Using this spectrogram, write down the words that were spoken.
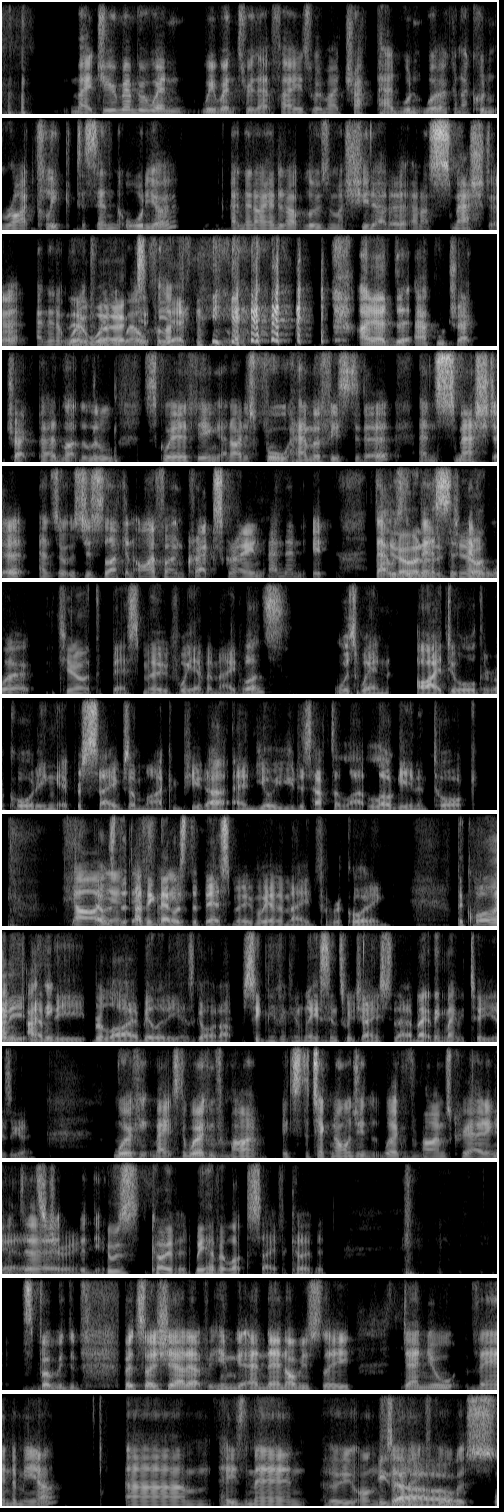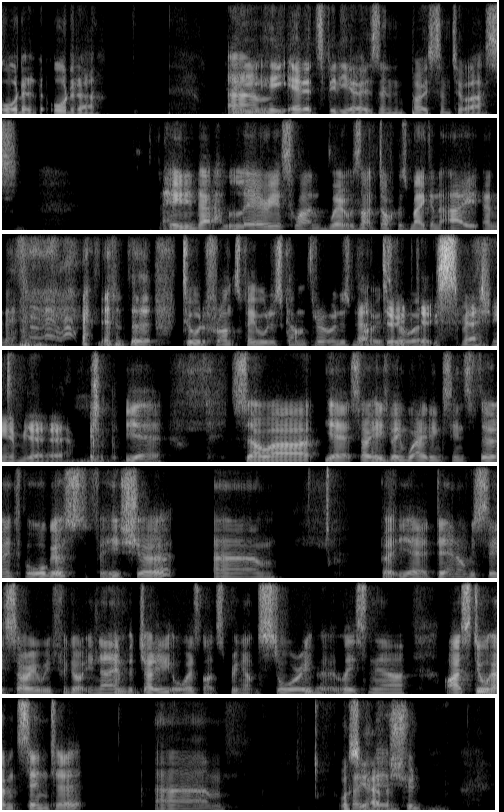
mate. Do you remember when we went through that phase where my trackpad wouldn't work and I couldn't right click to send the audio? And then I ended up losing my shit at it and I smashed it and then it Then it worked really well for like I had the Apple track trackpad, like the little square thing, and I just full hammer fisted it and smashed it. And so it was just like an iPhone crack screen. And then it that You was know the best do that ever what- worked. Do you know what the best move we ever made was? Was when I do all the recording, it saves on my computer, and you you just have to like log in and talk. Oh, that was yeah, the, I think that was the best move we ever made for recording. The quality I and, think- the reliability has gone up significantly since we changed to that. I think maybe two years ago. working, mates, the working from home. It's the technology that working from home's creating. Yeah, with that's the, true. with the- It was COVID. We have a lot to say for COVID. It's probably, the- but so shout out for him, and then obviously Daniel Vandermeer. Um, he's the man who on He's 13th of our August. Audit auditor. Um, he he edits videos and posts them to us. he did that hilarious one where it was like Doc was making eight, and then, and then the Tour de France people just come through and just That through dude it. keeps smashing him. Yeah. Yeah. So uh yeah, so he's been waiting since 13th of August for his shirt. Um but yeah, Dan, obviously, sorry we forgot your name, but Juddy always likes to bring up the story, but at least now I still haven't sent it. Um course you haven't. should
